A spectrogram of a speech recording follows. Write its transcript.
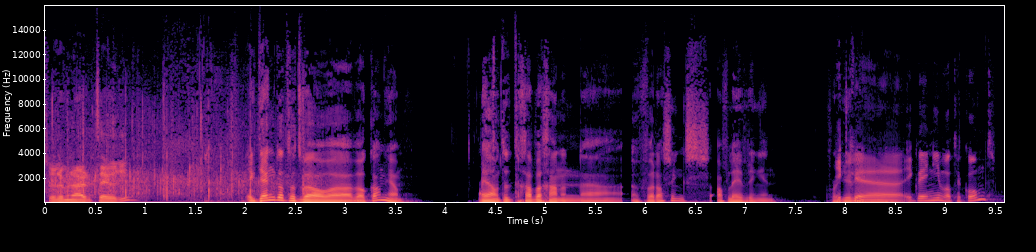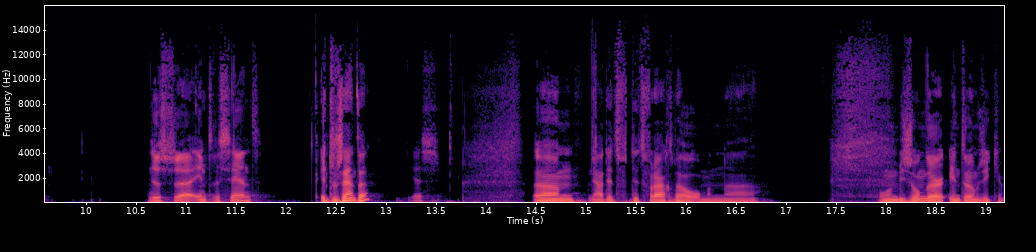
Zullen we naar de theorie? Ik denk dat het wel, eh, wel kan, ja. Ja, want het gaat, we gaan een, eh, een verrassingsaflevering in. Voor Ik, jullie. eh, ik weet niet wat er komt. Dus eh, interessant. Interessant, hè? Yes. Ehm, ja, dit, dit vraagt wel om een, eh, om een bijzonder intro muziekje.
